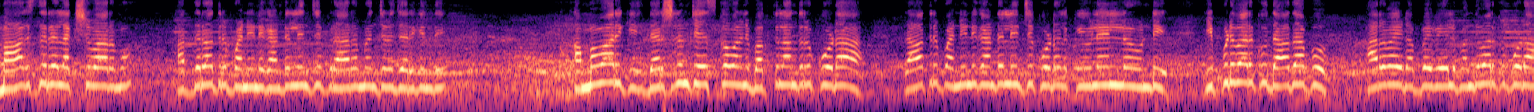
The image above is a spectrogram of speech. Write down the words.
మాగశిర లక్షవారము అర్ధరాత్రి పన్నెండు గంటల నుంచి ప్రారంభించడం జరిగింది. అమ్మవారికి దర్శనం చేసుకోవాలని భక్తులందరూ కూడా రాత్రి పన్నెండు గంటల నుంచి కూడా క్యూ లైన్లో ఉండి ఇప్పటి వరకు దాదాపు అరవై డెబ్బై వేల మంది వరకు కూడా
